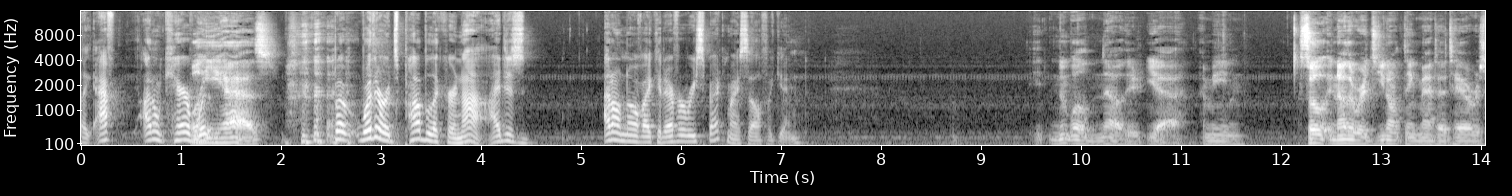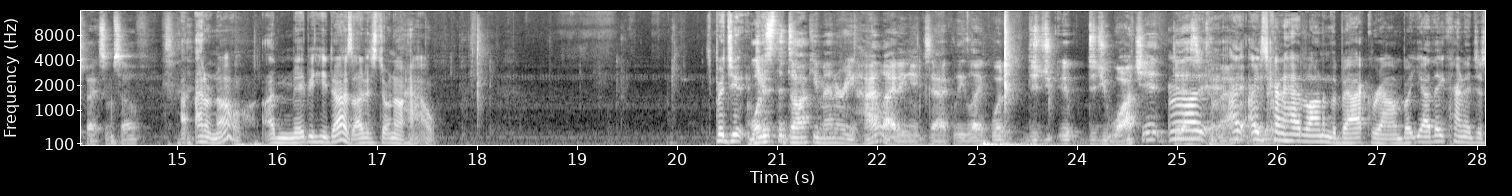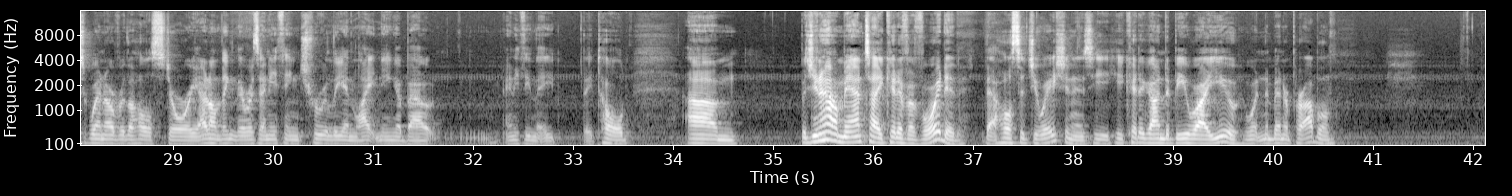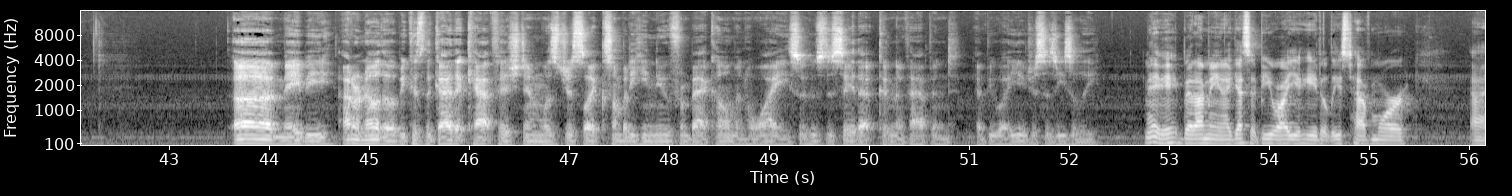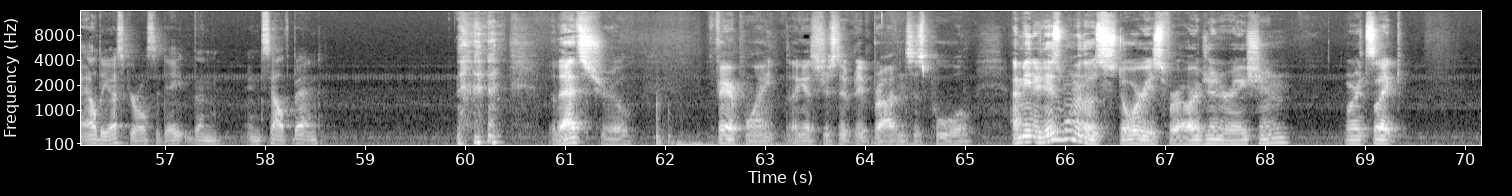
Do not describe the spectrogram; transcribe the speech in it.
Like, after, I don't care. Well, he has. but whether it's public or not, I just, I don't know if I could ever respect myself again. Well, no, yeah. I mean, so in other words, you don't think Manti Te'o respects himself? I, I don't know. I, maybe he does. I just don't know how. But you, what you, is the documentary highlighting exactly? Like, what did you did you watch it? Did, uh, it I, I, just kind of had it on in the background, but yeah, they kind of just went over the whole story. I don't think there was anything truly enlightening about anything they they told. Um, but you know how Manti could have avoided that whole situation is he he could have gone to BYU. It wouldn't have been a problem. Uh, maybe I don't know though because the guy that catfished him was just like somebody he knew from back home in Hawaii. So who's to say that couldn't have happened at BYU just as easily? Maybe, but I mean, I guess at BYU he'd at least have more uh, LDS girls to date than in South Bend. well, that's true. Fair point. I guess just it, it broadens his pool. I mean, it is one of those stories for our generation where it's like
